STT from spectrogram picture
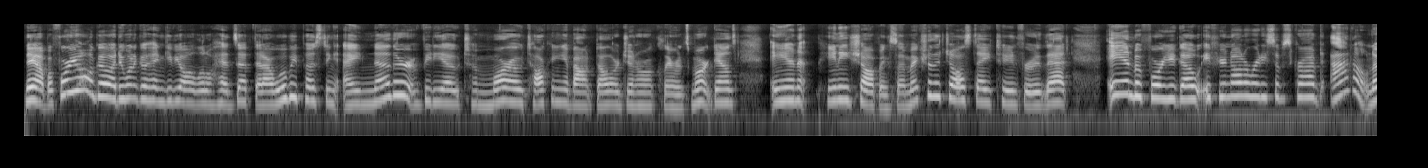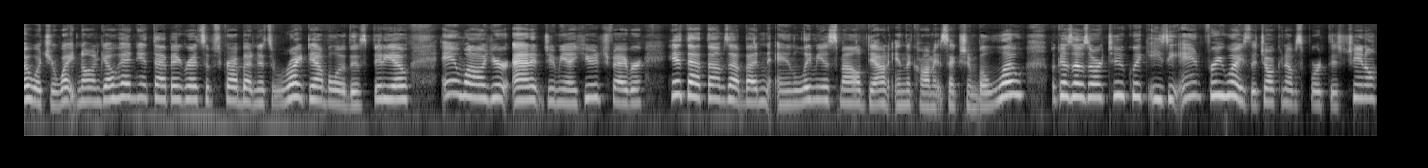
Now, before you all go, I do want to go ahead and give you all a little heads up that I will be posting another video tomorrow talking about Dollar General clearance markdowns and penny shopping. So make sure that y'all stay tuned for that. And before you go, if you're not already subscribed, I don't know what you're waiting on on, go ahead and hit that big red subscribe button. It's right down below this video. And while you're at it, do me a huge favor, hit that thumbs up button and leave me a smile down in the comment section below because those are two quick, easy, and free ways that y'all can help support this channel.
